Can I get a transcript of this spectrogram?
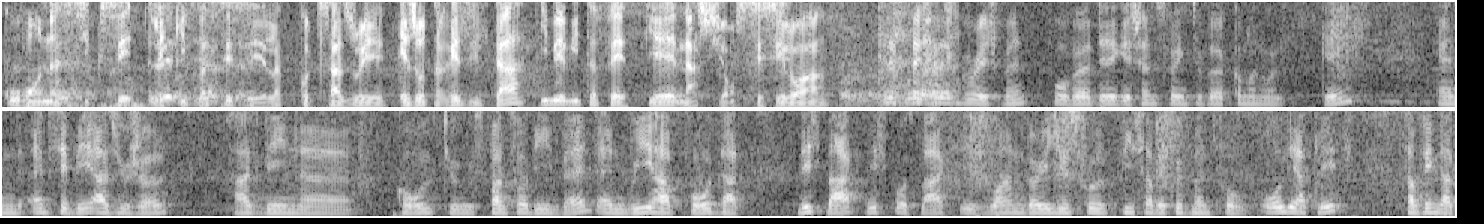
couronner succès l'équipe Cécile. Côte sa et les autres résultats, il mérite faire fier nation cécilois. For the delegations going to the Commonwealth Games. And MCB, as usual, has been uh, called to sponsor the event. And we have thought that this bag, this sports bag, is one very useful piece of equipment for all the athletes, something that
